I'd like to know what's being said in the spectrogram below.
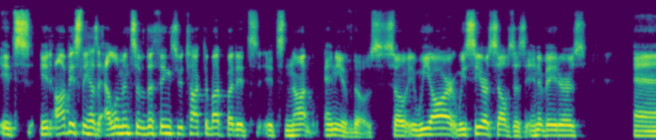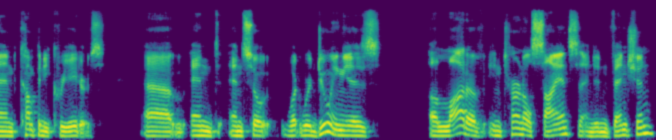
it's it obviously has elements of the things you talked about, but it's it's not any of those. So we are we see ourselves as innovators and company creators. Uh, and and so what we're doing is a lot of internal science and invention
